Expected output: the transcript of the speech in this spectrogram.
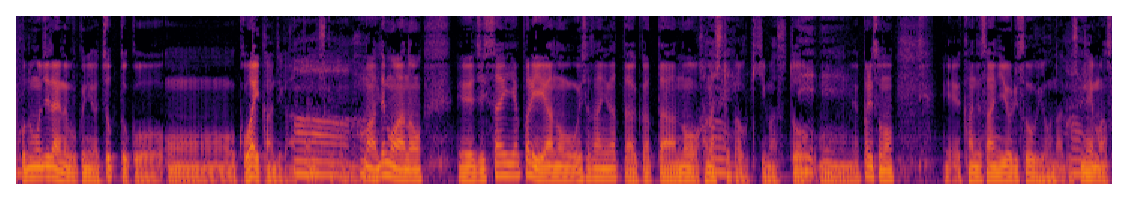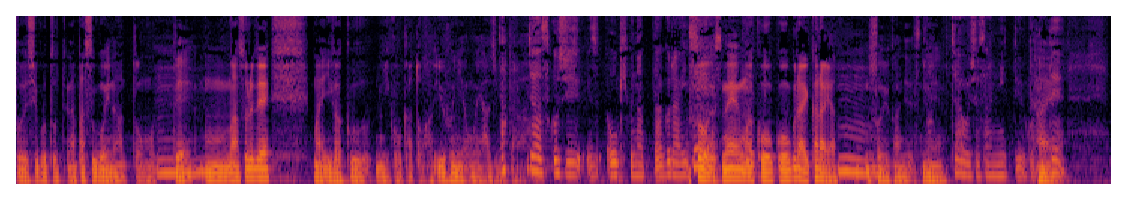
子供時代の僕にはちょっとこう、うん怖い感じがあったんですけど、あーはい。まあでもあの、えー実際やっぱりあのお医者さんになった方の話とかを聞きますと、はい。ええうんやっぱりそのえー患者さんに寄り添うようなですね、はい。まあそういう仕事ってやっぱりすごいなと思って、うんまあそれで、まあ医学に行こうかというふうに思い始めあた。じゃあ少し大きくなったぐらいで。そうですね、まあえ高校ぐらいからやそういう感じですね。じゃあお医者さんにっていうことで、はい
